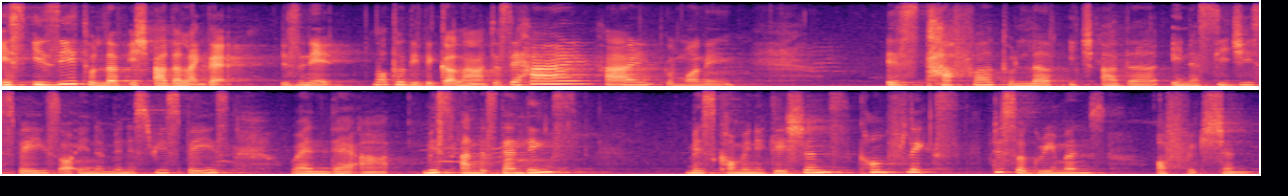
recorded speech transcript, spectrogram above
It's easy to love each other like that isn't it? Not too difficult, lah. Just say hi, hi, good morning. It's tougher to love each other in a CG space or in a ministry space when there are misunderstandings, miscommunications, conflicts, disagreements, or friction.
